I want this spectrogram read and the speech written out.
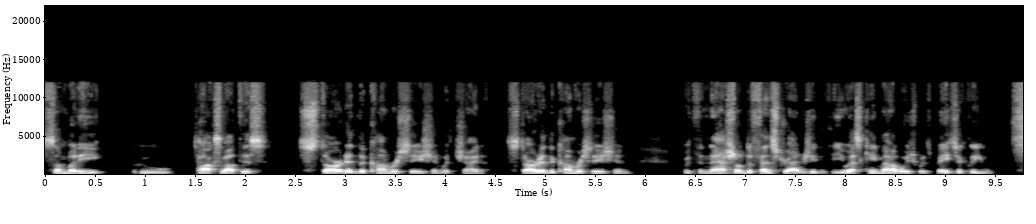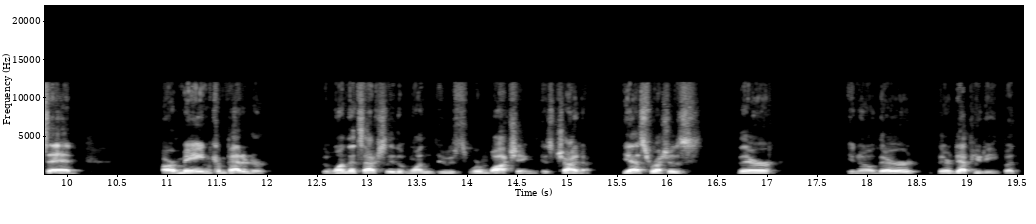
somebody who talks about this started the conversation with China, started the conversation with the national defense strategy that the US came out with, which basically said our main competitor, the one that's actually the one who's we're watching, is China. Yes, Russia's their, you know, their their deputy, but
